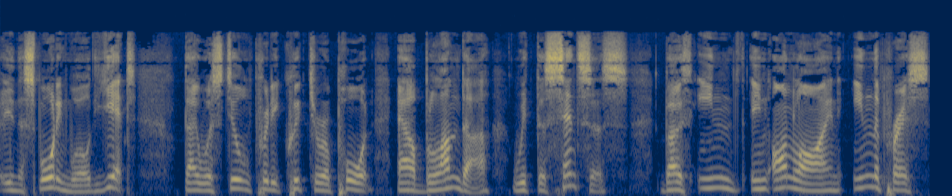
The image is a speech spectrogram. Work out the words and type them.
in the sporting world. Yet they were still pretty quick to report our blunder with the census, both in in online, in the press,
